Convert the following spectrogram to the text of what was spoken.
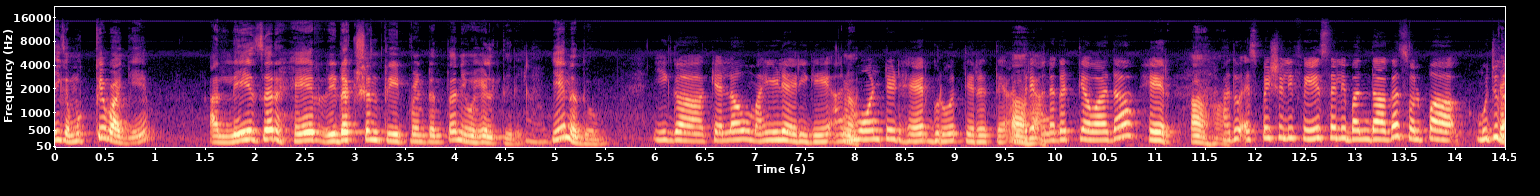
ಈಗ ಮುಖ್ಯವಾಗಿ ಆ ಲೇಸರ್ ಹೇರ್ ರಿಡಕ್ಷನ್ ಟ್ರೀಟ್ಮೆಂಟ್ ಅಂತ ನೀವು ಹೇಳ್ತೀರಿ. ಏನದು? ಈಗ ಕೆಲವು ಮಹಿಳೆಯರಿಗೆ ಅನ್ವಾಂಟೆಡ್ ಹೇರ್ ಗ್ರೋತ್ ಇರುತ್ತೆ. ಅಂದ್ರೆ ಅನಗತ್ಯವಾದ ಹೇರ್ ಅದು ಎಸ್ಪೆಷಲಿ ಫೇಸ್ ಅಲ್ಲಿ ಬಂದಾಗ ಸ್ವಲ್ಪ ಮುಜುಗರ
